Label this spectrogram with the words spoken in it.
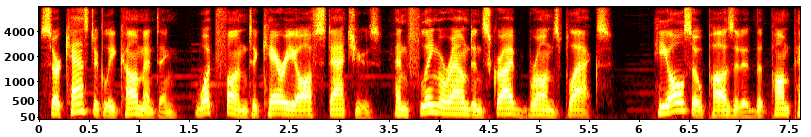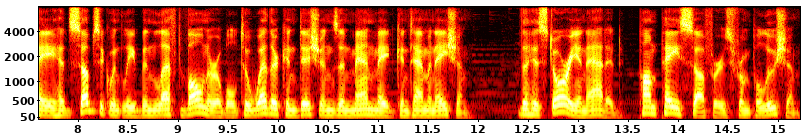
sarcastically commenting, what fun to carry off statues and fling around inscribed bronze plaques. He also posited that Pompeii had subsequently been left vulnerable to weather conditions and man-made contamination. The historian added, Pompeii suffers from pollution.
